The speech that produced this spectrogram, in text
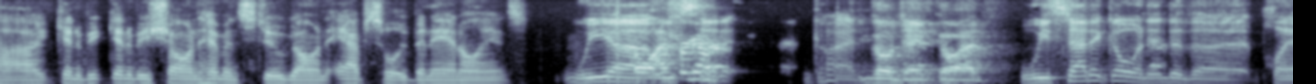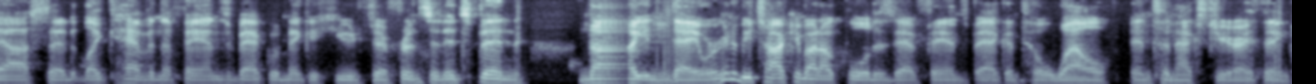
uh, gonna be gonna be showing him and Stu going absolutely banana lands. We uh, oh, I we forgot. Go ahead. Go, Dave. Go ahead. We said it going into the playoffs that like having the fans back would make a huge difference, and it's been night and day. We're going to be talking about how cool it is to have fans back until well into next year. I think.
